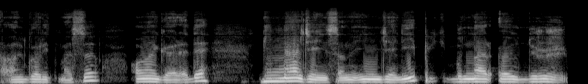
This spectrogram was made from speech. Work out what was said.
algoritması. Ona göre de binlerce insanı inceleyip bunlar öldürür,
